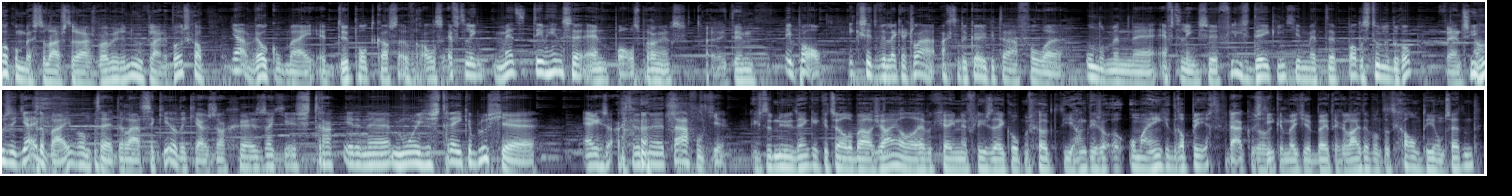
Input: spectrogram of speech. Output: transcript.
Welkom beste luisteraars bij weer een nieuwe kleine boodschap. Ja, welkom bij de podcast over alles Efteling met Tim Hinsen en Paul Sprangers. Hey Tim. Hey Paul, ik zit weer lekker klaar achter de keukentafel uh, onder mijn uh, Eftelingse vliesdekentje met uh, paddenstoelen erop. Fancy. Maar hoe zit jij erbij? Want de laatste keer dat ik jou zag, zat je strak in een mooi gestreken blouseje ergens achter een tafeltje. Ik zit nu denk ik hetzelfde bij als jij. Al heb ik geen vliesdeken op mijn schoot. Die hangt hier zo om mij heen gedrapeerd. Voor de akoestiek. Zodat ik een beetje beter geluid heb, want het galmt hier ontzettend.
